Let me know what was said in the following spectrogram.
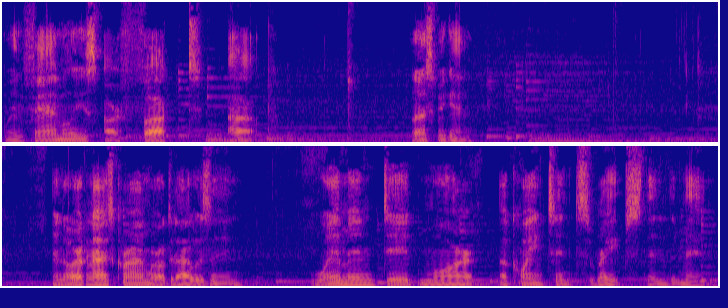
when families are fucked up. Let's begin. In the organized crime world that I was in, women did more acquaintance rapes than the men.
